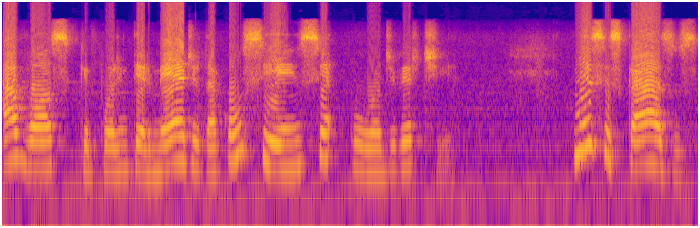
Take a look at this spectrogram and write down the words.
a voz que, por intermédio da consciência, o advertia. Nesses casos,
